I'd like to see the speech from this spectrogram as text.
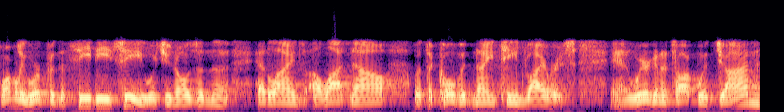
Formerly worked for the CDC, which you know is in the headlines a lot now with the COVID 19 virus. And we're going to talk with John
